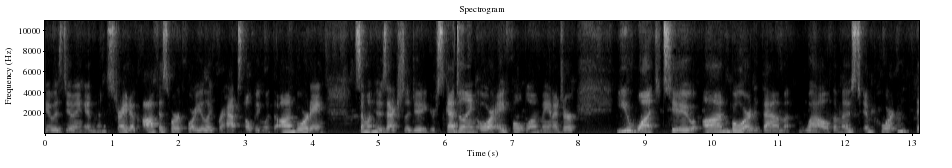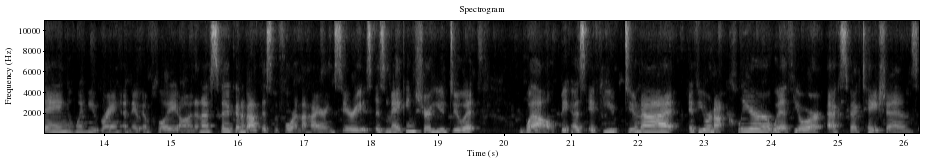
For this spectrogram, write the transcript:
who is doing administrative office work for you, like perhaps helping with the onboarding, someone who's actually doing your scheduling, or a full blown manager, you want to onboard them well. The most important thing when you bring a new employee on, and I've spoken about this before in the hiring series, is making sure you do it well because if you do not if you are not clear with your expectations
